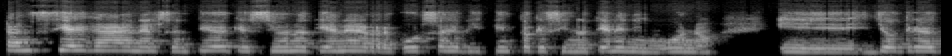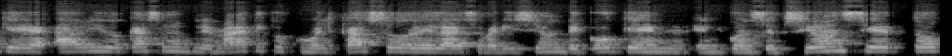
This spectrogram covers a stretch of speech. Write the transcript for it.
tan ciega en el sentido de que si uno tiene recursos es distinto que si no tiene ninguno. Y yo creo que ha habido casos emblemáticos como el caso de la desaparición de Coque en, en Concepción, ¿cierto?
